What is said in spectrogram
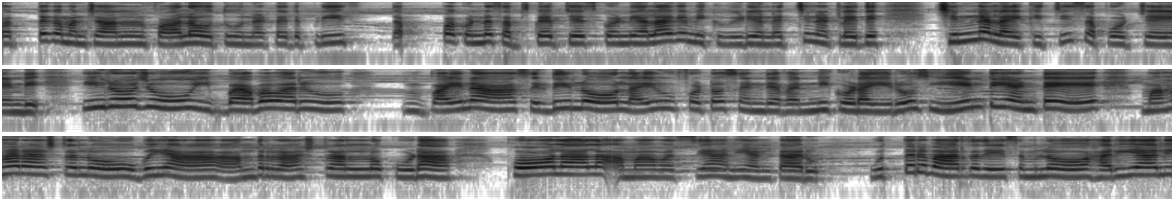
కొత్తగా మన ఛానల్ని ఫాలో అవుతూ ఉన్నట్లయితే ప్లీజ్ తప్పకుండా సబ్స్క్రైబ్ చేసుకోండి. అలాగే మీకు వీడియో నచ్చినట్లయితే చిన్న లైక్ ఇచ్చి సపోర్ట్ చేయండి. ఈరోజు ఈ బాబావారు పైన సిడీలో లైవ్ ఫొటోస్ అండి అవన్నీ కూడా. ఈరోజు ఏంటి అంటే మహారాష్ట్రలో ఉభయ ఆంధ్ర రాష్ట్రాల్లో కూడా పోలాల అమావాస్య అని అంటారు. ఉత్తర భారతదేశంలో హరియాలి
